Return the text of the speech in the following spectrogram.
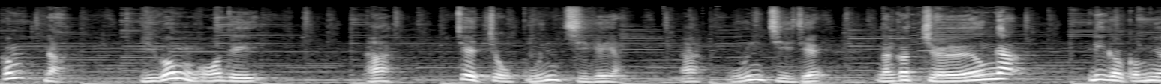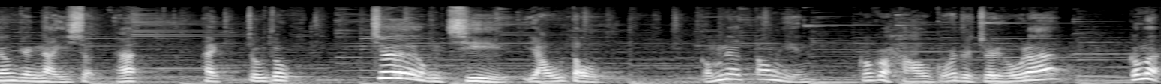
咁嗱，如果我哋嚇即係做管治嘅人啊，管治者能夠掌握呢個咁樣嘅藝術嚇，係做到張弛有道，咁咧當然嗰個效果就最好啦。咁啊，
